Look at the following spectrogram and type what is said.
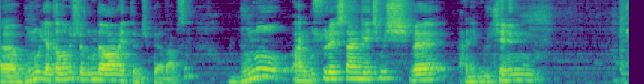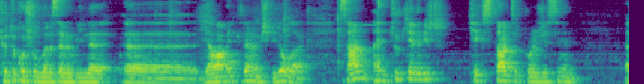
Ee, bunu yakalamış ve bunu devam ettirmiş bir adamsın. Bunu hani bu süreçten geçmiş ve hani ülkenin kötü koşulları sebebiyle e, devam ettirememiş biri olarak sen hani Türkiye'de bir Kickstarter projesinin e,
